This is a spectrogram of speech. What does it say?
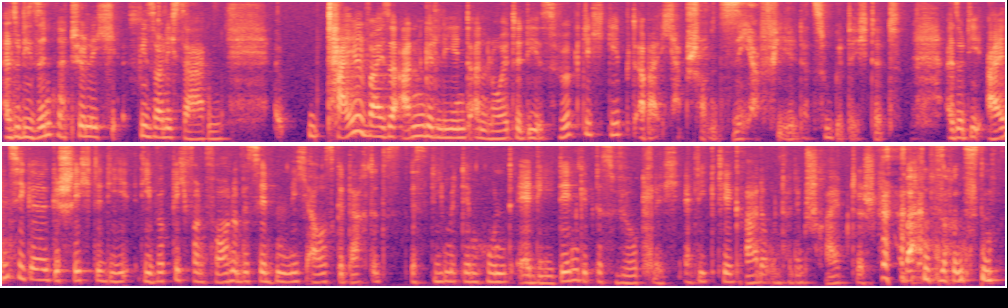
Also die sind natürlich, wie soll ich sagen, teilweise angelehnt an Leute, die es wirklich gibt, aber ich habe schon sehr viel dazu gedichtet. Also die einzige Geschichte, die, die wirklich von vorne bis hinten nicht ausgedacht ist, ist die mit dem Hund Eddie. Den gibt es wirklich. Er liegt hier gerade unter dem Schreibtisch. Aber ansonsten,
